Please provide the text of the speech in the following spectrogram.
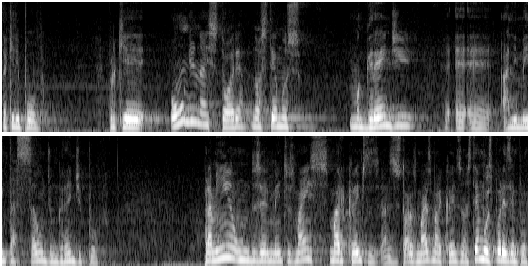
daquele povo. Porque onde na história nós temos uma grande é, é, é alimentação de um grande povo? Para mim, um dos elementos mais marcantes, as histórias mais marcantes, nós temos, por exemplo,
